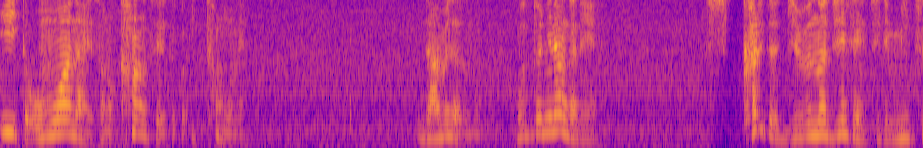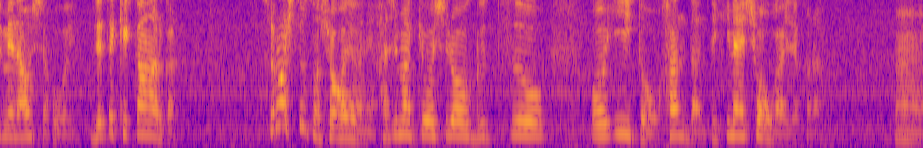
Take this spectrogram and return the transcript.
う。いいと思わない、その感性とか一回もね、ダメだと思う。本当になんかね、しっかりと自分の人生について見つめ直した方がいい。絶対欠陥あるから。それは一つの障害だからね、羽島京志郎グッズををいいと判断できない障害だから。うん。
